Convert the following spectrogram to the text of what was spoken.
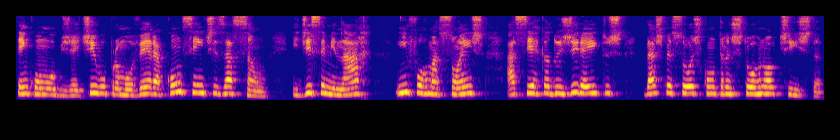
tem como objetivo promover a conscientização e disseminar informações acerca dos direitos das pessoas com transtorno autista,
